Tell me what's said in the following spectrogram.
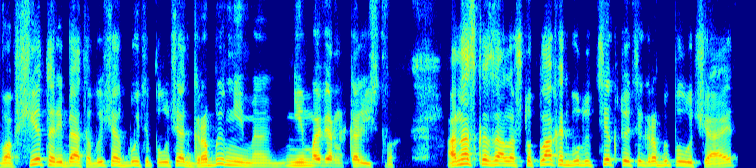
вообще-то, ребята, вы сейчас будете получать гробы в неимоверных количествах. Она сказала, что плакать будут те, кто эти гробы получает,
